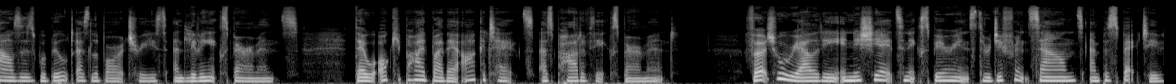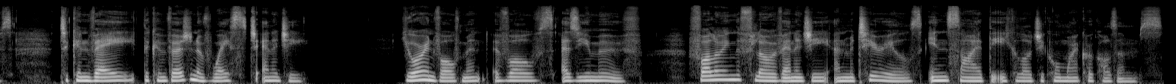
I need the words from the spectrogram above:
houses were built as laboratories and living experiments. They were occupied by their architects as part of the experiment. Virtual reality initiates an experience through different sounds and perspectives to convey the conversion of waste to energy. Your involvement evolves as you move, following the flow of energy and materials inside the ecological microcosms.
